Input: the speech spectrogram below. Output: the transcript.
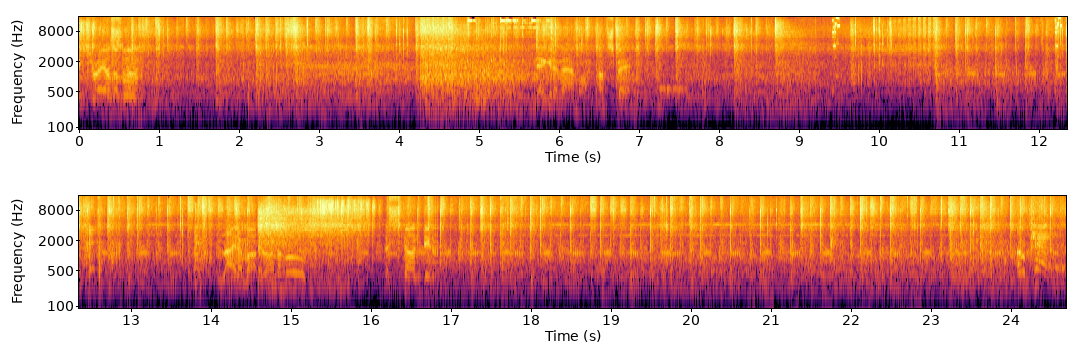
X-ray on the move. Ammo. I'm spent. Light 'em up. They're on the move. The stun didn't... Okay.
